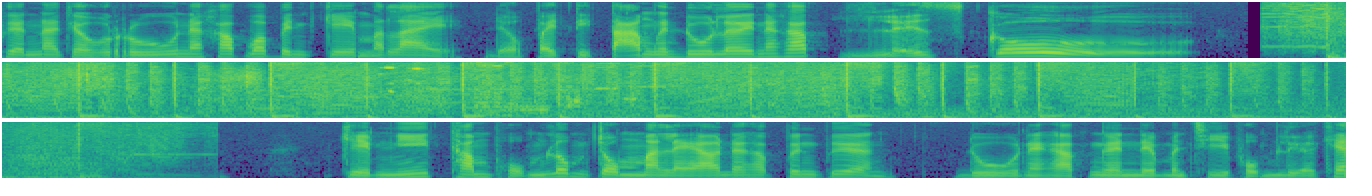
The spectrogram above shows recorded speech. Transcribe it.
พื่อนๆน่าจะรู้นะครับว่าเป็นเกมอะไร เดี๋ยวไปติดตามกันดูเลยนะครับ let's go เกมนี้ทำผมล่มจมมาแล้วนะครับ เพื่อนๆดูนะครับ เงินในบัญชีผมเหลือแค่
